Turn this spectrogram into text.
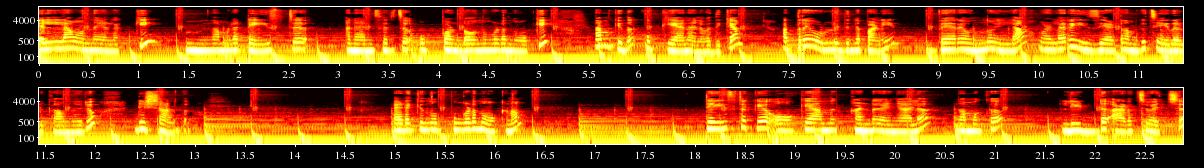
എല്ലാം ഒന്ന് ഇളക്കി നമ്മുടെ ടേസ്റ്റ് അതിനനുസരിച്ച് ഉപ്പുണ്ടോ എന്നും കൂടെ നോക്കി നമുക്കിത് കുക്ക് ചെയ്യാൻ അനുവദിക്കാം. അത്രേ ഉള്ളൂ ഇതിന്റെ പണി. വേറെ ഒന്നുമില്ല. വളരെ ഈസി ആയിട്ട് നമുക്ക് ചെയ്തെടുക്കാവുന്ന ഒരു ഡിഷാണിത് ഇടയ്ക്കൊന്ന് ഉപ്പും കൂടെ നോക്കണം. ടേസ്റ്റ് ഒക്കെ ഓക്കെ ആന്ന് കണ്ടു കഴിഞ്ഞാൽ നമുക്ക് ലിഡ് അടച്ചു വെച്ച്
